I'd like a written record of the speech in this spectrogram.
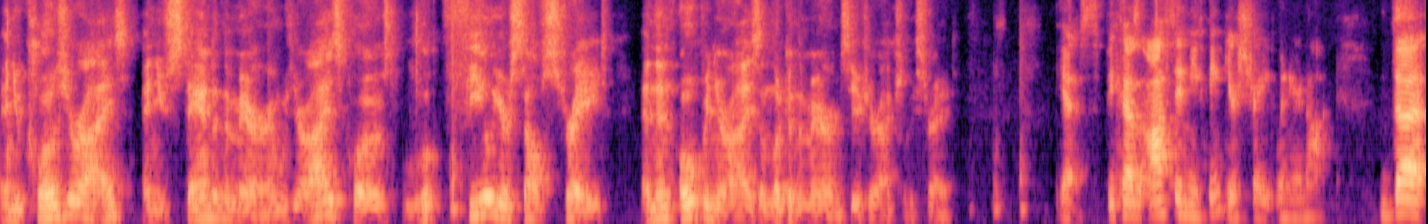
and you close your eyes and you stand in the mirror. And with your eyes closed, look, feel yourself straight, and then open your eyes and look in the mirror and see if you're actually straight. Yes, because often you think you're straight when you're not. The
